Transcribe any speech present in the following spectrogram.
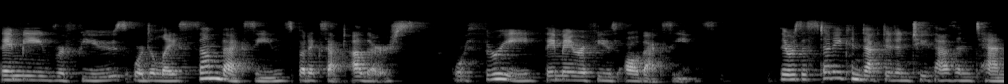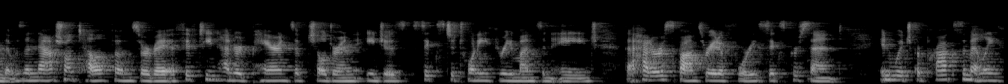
they may refuse or delay some vaccines but accept others. Or three, they may refuse all vaccines. There was a study conducted in 2010 that was a national telephone survey of 1,500 parents of children ages 6 to 23 months in age that had a response rate of 46%, in which approximately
